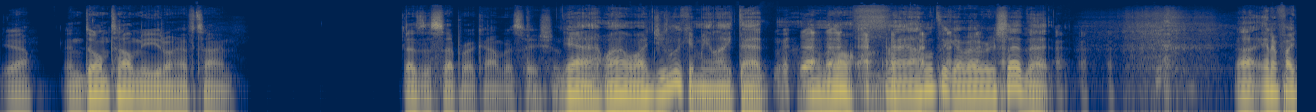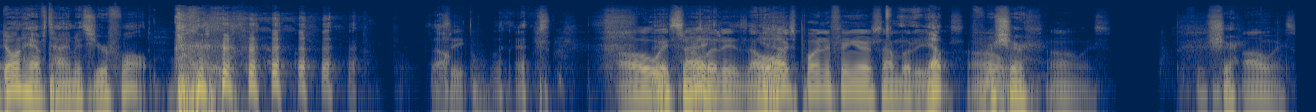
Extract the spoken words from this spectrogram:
yeah, and don't tell me you don't have time. That's a separate conversation. Yeah. Wow. Why'd you look at me like that? I don't know. I don't think I've ever said that. Uh, and if I don't have time, it's your fault. So. See? always That's right. somebody is Yep. always pointing a finger at somebody Yep, else. for sure. Always. For sure. Always.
